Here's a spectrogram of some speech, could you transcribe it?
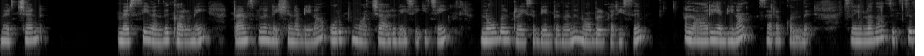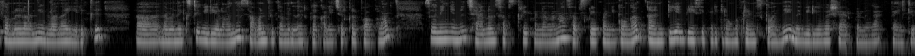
மெர்ச்சன்ட் மெர்சி வந்து கருணை. டிரான்ஸ்பிளண்டேஷன் அப்படின்னா உறுப்பு மாற்று அறுவை சிகிச்சை. நோபல் ப்ரைஸ் அப்படின்றது வந்து நோபல் பரிசு. லாரி அப்படின்னா சரக்குந்து. ஸோ இவ்வளோ தான் சிக்ஸ்த்து தமிழில் வந்து இவ்வளோ தான் இருக்குது நம்ம நெக்ஸ்ட்டு வீடியோவில் வந்து செவன்த்து தமிழில் இருக்க கலைச்சொற்கள் பார்க்கலாம். ஸோ நீங்கள் இன்னும் சேனல் சப்ஸ்கிரைப் பண்ணலைன்னா சப்ஸ்கிரைப் பண்ணிக்கோங்க. அண்ட் டிஎன்பிஎஸ்சி படிக்கிறவங்க ஃப்ரெண்ட்ஸ்க்கு வந்து இந்த வீடியோவை ஷேர் பண்ணுங்கள் தேங்க்யூ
